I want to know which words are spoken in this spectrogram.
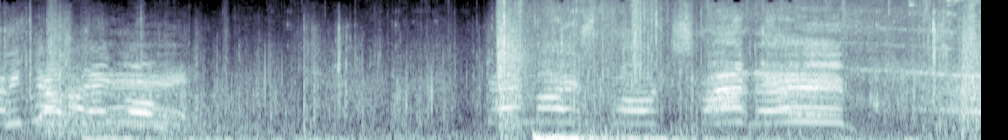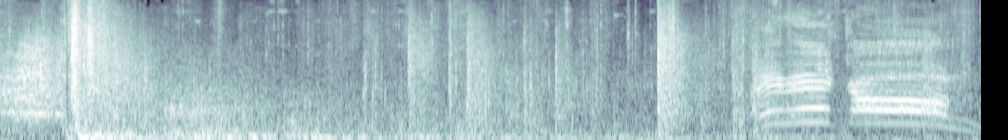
Bitte auf Deckung! Der Maisbrot, Schwane! Bewegung! Los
